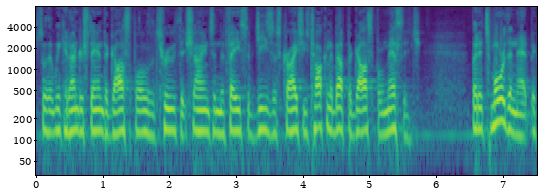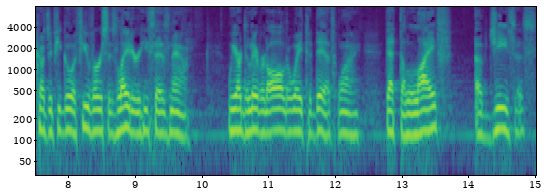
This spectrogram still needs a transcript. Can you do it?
so that we could understand the gospel, the truth that shines in the face of Jesus Christ. He's talking about the gospel message. But it's more than that, because if you go a few verses later, he says, Now, we are delivered all the way to death. Why? That the life of Jesus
